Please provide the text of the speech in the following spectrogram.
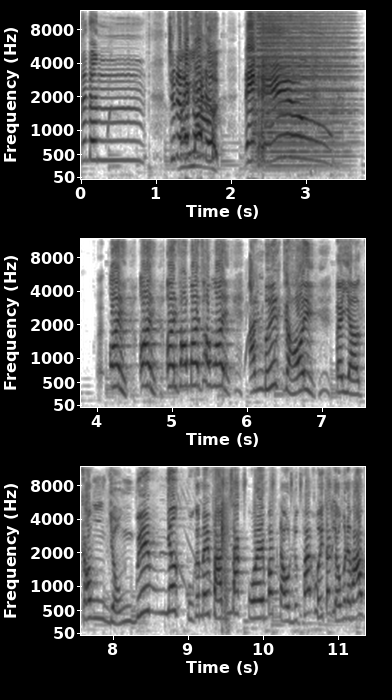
Đinh đinh. Chúng ta đã có được. Đèn hiệu ôi ôi ôi phong ơi phong ơi. Anh biết rồi. Bây giờ công dụng vip nhất của cái máy pham sắt của em bắt đầu được phát huy tác dụng rồi nè phong.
